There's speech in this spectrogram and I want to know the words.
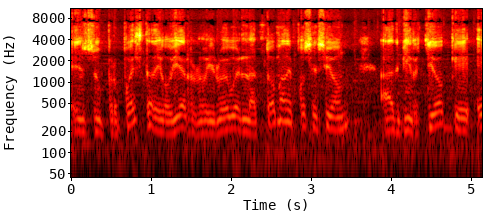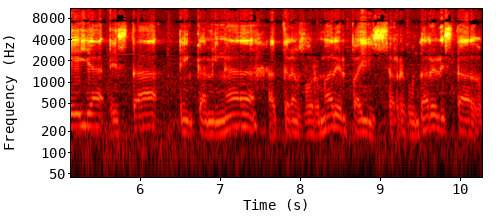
en su propuesta de gobierno y luego en la toma de posesión advirtió que ella está encaminada a transformar el país, a refundar el Estado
